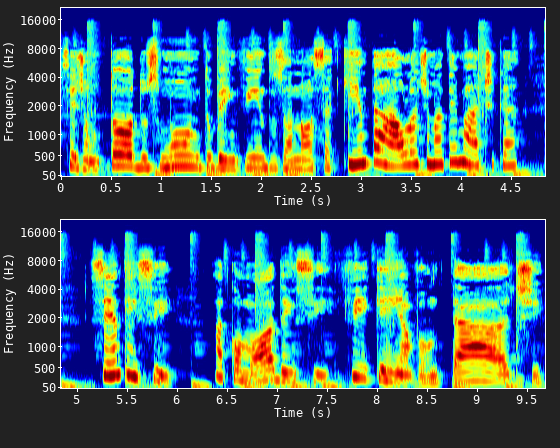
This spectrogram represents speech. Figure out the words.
Sejam todos muito bem-vindos à nossa quinta aula de matemática. Sentem-se, acomodem-se, fiquem à vontade.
